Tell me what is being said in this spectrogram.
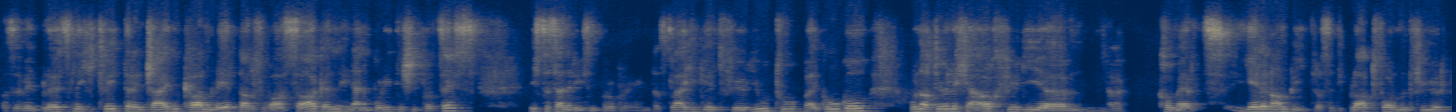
Also wenn plötzlich Twitter entscheiden kann, wer darf was sagen in einem politischen Prozess, ist das ein Riesenproblem. Das gleiche gilt für YouTube bei Google und natürlich auch für die ähm, äh, kommerziellen Anbieter, also die Plattformen für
